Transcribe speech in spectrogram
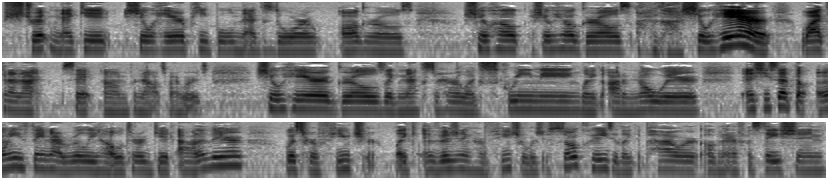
stripped naked. She'll hair people next door, all girls. She'll help. She'll hair girls. Oh my gosh, she'll hair. Why can I not say um pronounce my words? She'll hear girls like next to her like screaming like out of nowhere, and she said the only thing that really helped her get out of there was her future, like envisioning her future, which is so crazy. Like the power of manifestation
